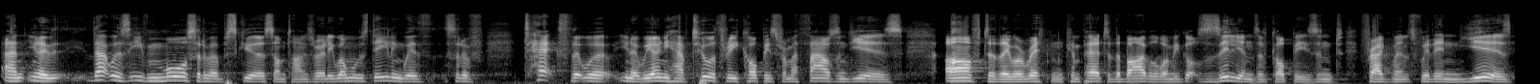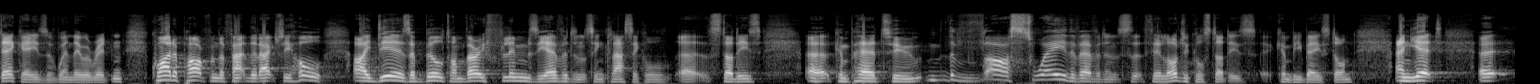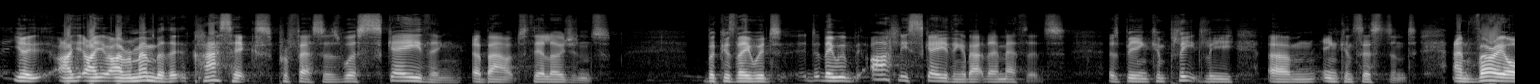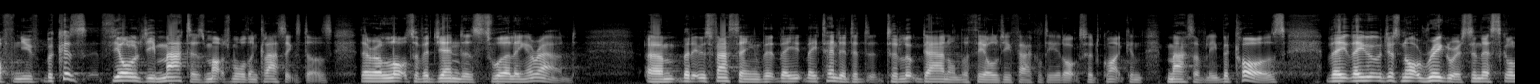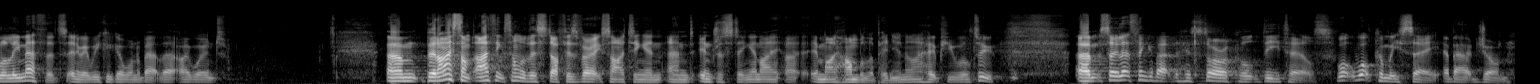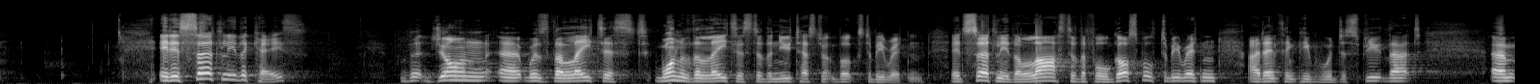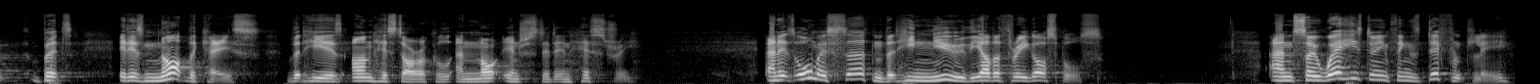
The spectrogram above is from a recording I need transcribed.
and you know that was even more sort of obscure sometimes, really, when one was dealing with sort of texts that were, you know, we only have two or three copies from a thousand years after they were written, compared to the Bible when we've got zillions of copies and fragments within years, decades of when they were written, quite apart from the fact that actually whole ideas are built on very flimsy evidence in classical uh, studies uh, compared to the vast swathe of evidence that theological studies can be based on. And yet, uh, you know, I, I, I remember that classics professors were scathing about theologians because they would, they be utterly scathing about their methods as being completely um, inconsistent. And very often, you because theology matters much more than classics does, there are lots of agendas swirling around. Um, but it was fascinating that they, they tended to, to look down on the theology faculty at Oxford quite massively because they, they were just not rigorous in their scholarly methods. Anyway, we could go on about that, I won't. Um, but I, some, I, think some of this stuff is very exciting and, and interesting, and I, uh, in my humble opinion, and I hope you will too. Um, so let's think about the historical details. What, what can we say about John? It is certainly the case that John uh, was the latest, one of the latest of the New Testament books to be written. It's certainly the last of the four Gospels to be written. I don't think people would dispute that. Um, but it is not the case that he is unhistorical and not interested in history. And it's almost certain that he knew the other three Gospels. And so, where he's doing things differently,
